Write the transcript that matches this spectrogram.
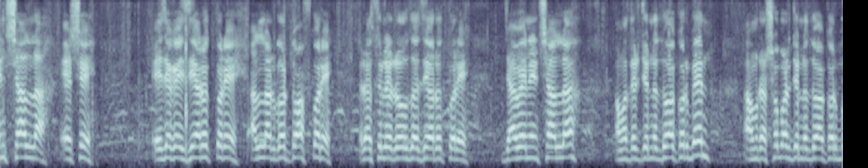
ইনশাল্লাহ এসে এই জায়গায় জিয়ারত করে, আল্লাহর গড় দোয়াফ করে, রাসুলের রৌজা জিয়ারত করে যাবেন ইনশাল্লাহ। আমাদের জন্য দোয়া করবেন, আমরা সবার জন্য দোয়া করব।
